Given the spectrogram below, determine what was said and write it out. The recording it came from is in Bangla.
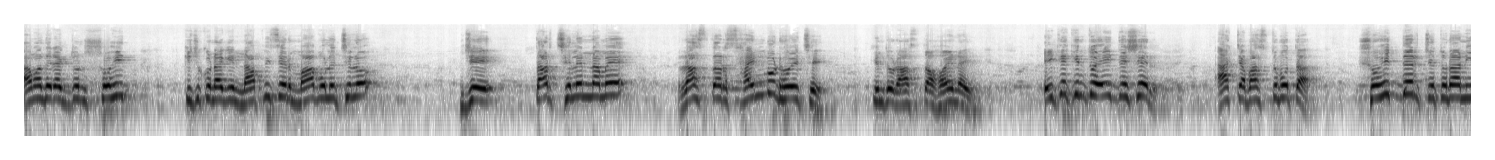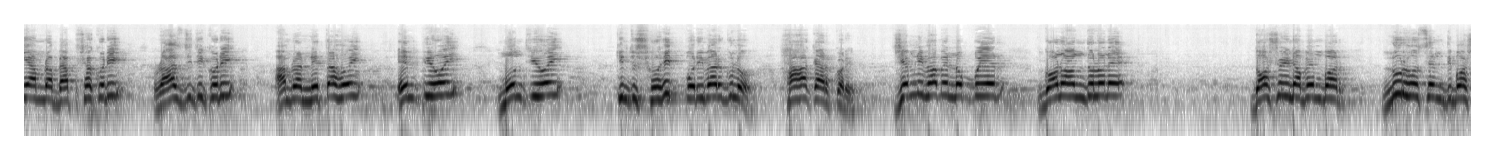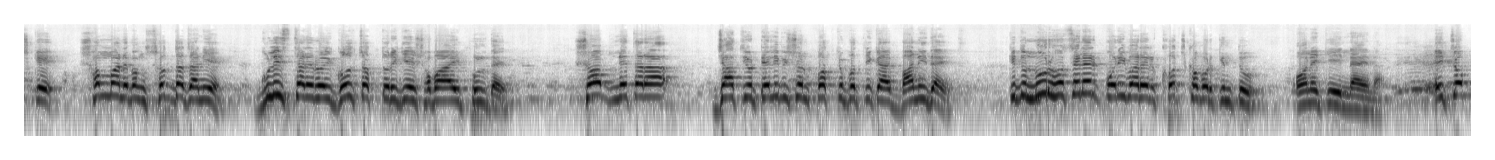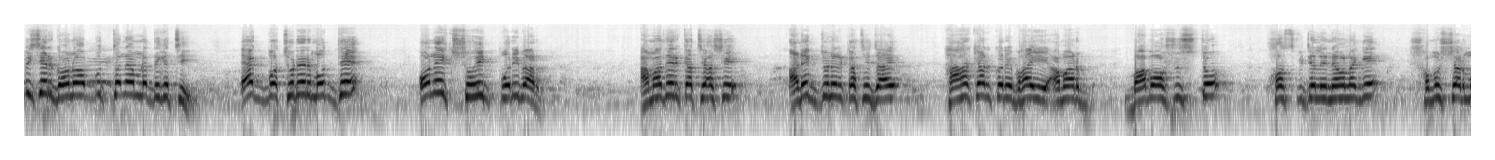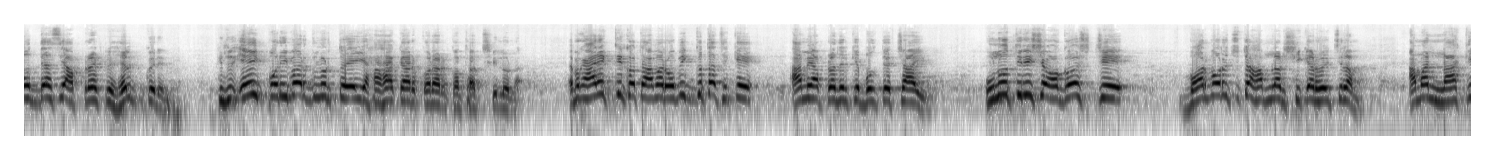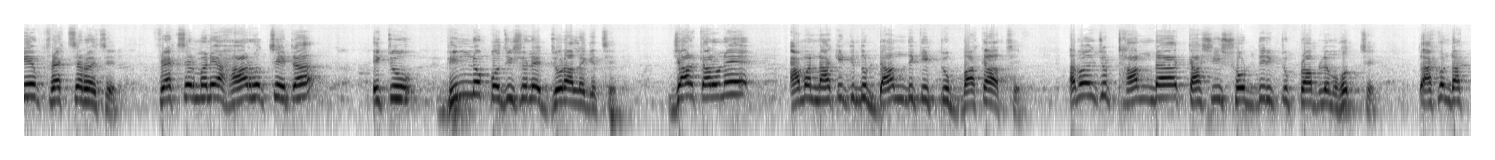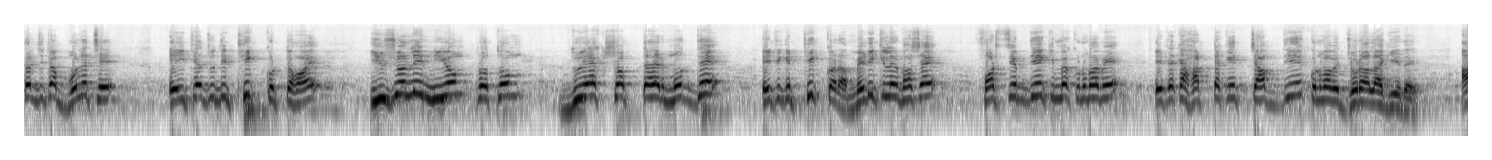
আমাদের একজন শহীদ কিছুক্ষণ আগে নাফিসের মা বলেছিল যে তার ছেলের নামে রাস্তার সাইনবোর্ড হয়েছে, কিন্তু রাস্তা হয় নাই। এইটা কিন্তু এই দেশের একটা বাস্তবতা। শহীদদের চেতনা নিয়ে আমরা ব্যবসা করি, রাজনীতি করি, আমরা নেতা হই, এমপি হই, মন্ত্রী হই, কিন্তু শহীদ পরিবারগুলো হাহাকার করে। যেমনিভাবে নব্বইয়ের গণ আন্দোলনে দশই নভেম্বর নূর হোসেন দিবসকে সম্মান এবং শ্রদ্ধা জানিয়ে গুলিস্তানের ওই গোল চত্বরে গিয়ে সবাই ফুল দেয়। সব নেতারা জাতীয় টেলিভিশন পত্রপত্রিকায় বাণী দেয়। কিন্তু নূর হোসেনের পরিবারের খোঁজ খবর কিন্তু অনেকেই নেয় না। এই চব্বিশের গণ অভ্যুত্থানে আমরা দেখেছি, এক বছরের মধ্যে অনেক শহীদ পরিবার আমাদের কাছে আসে, আরেকজনের কাছে যায়, হাহাকার করে, ভাই, আমার বাবা অসুস্থ, হসপিটালে নেওয়া লাগে। সমস্যার মধ্যে আছি, আপনারা একটু হেল্প করেন কিন্তু এই পরিবারগুলোর তো এই হাহাকার করার কথা ছিল না। এবং আরেকটি কথা, আমার অভিজ্ঞতা থেকে আমি আপনাদেরকে বলতে চাই, উনতিরিশে অগস্ট যে বর্বরচিত হামলার শিকার হয়েছিলাম, আমার নাকে ফ্র্যাকচার হয়েছে। ফ্র্যাকচার মানে হাড় হচ্ছে এটা একটু ভিন্ন পজিশনে জোড়া লেগেছে। যার কারণে আমার নাকে কিন্তু ডান দিকে একটু বাঁকা আছে এবং একটু ঠান্ডা, কাশি, সর্দির একটু প্রবলেম হচ্ছে। তো এখন ডাক্তার যেটা বলেছে, এইটা যদি ঠিক করতে হয় ইউজুয়ালি নিয়ম প্রথম দু এক সপ্তাহের মধ্যে এটাকে ঠিক করা। মেডিকেলের ভাষায় ফরসেপ দিয়ে কিংবা কোনোভাবে এটাকে হাতটাকে চাপ দিয়ে কোনোভাবে জোড়া লাগিয়ে দেয়।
